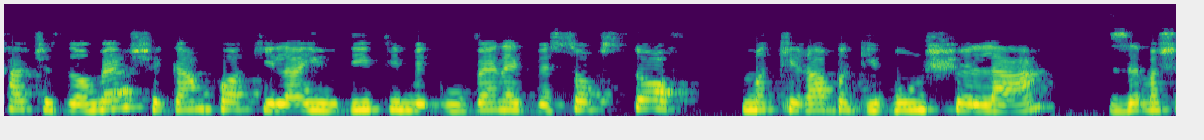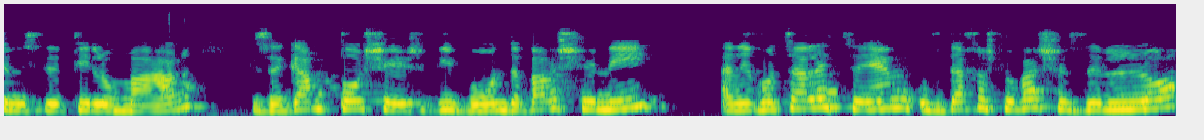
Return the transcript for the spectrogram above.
אחד, שזה אומר שגם פה הקהילה היהודית היא מגוונת וסוף סוף מכירה בגיוון שלה, זה מה שניסיתי לומר, זה גם פה שיש גיוון. דבר שני, אני רוצה לציין עובדה חשובה שזה לא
